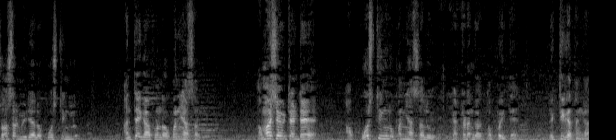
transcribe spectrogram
సోషల్ మీడియాలో పోస్టింగ్లు అంతేకాకుండా ఉపన్యాసాలు. తమాషా ఏమిటంటే ఆ పోస్టింగ్లు ఉపన్యాసాలు పెట్టడం కాదు తప్పు అయితే వ్యక్తిగతంగా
